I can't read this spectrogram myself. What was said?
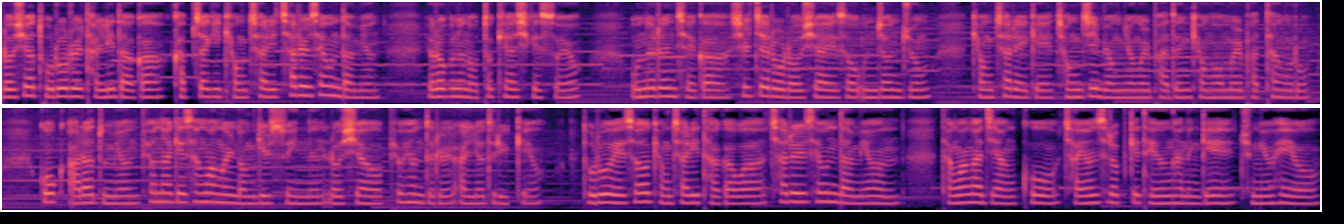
러시아 도로를 달리다가 갑자기 경찰이 차를 세운다면 여러분은 어떻게 하시겠어요? 오늘은 제가 실제로 러시아에서 운전 중 경찰에게 정지 명령을 받은 경험을 바탕으로 꼭 알아두면 편하게 상황을 넘길 수 있는 러시아어 표현들을 알려드릴게요. 도로에서 경찰이 다가와 차를 세운다면 당황하지 않고 자연스럽게 대응하는 게 중요해요.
